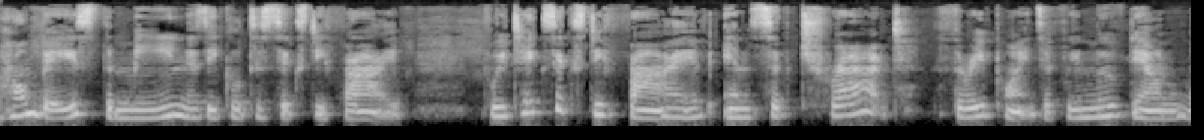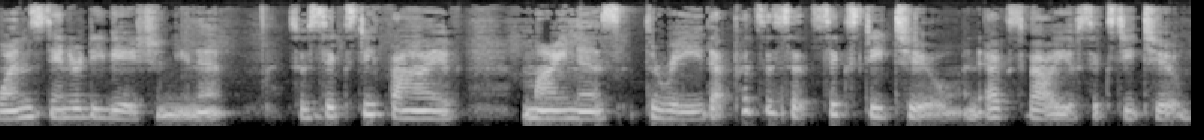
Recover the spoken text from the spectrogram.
home base, the mean, is equal to 65. If we take 65 and subtract three points, if we move down one standard deviation unit, so 65 minus 3, that puts us at 62, an x value of 62.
